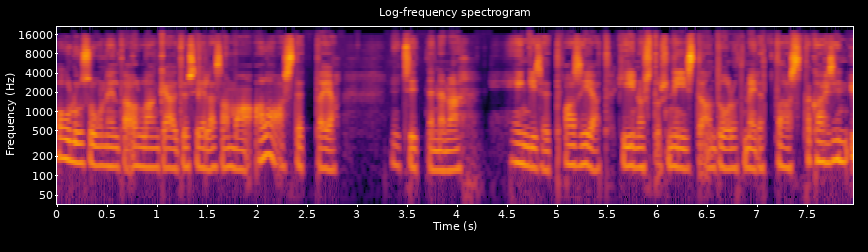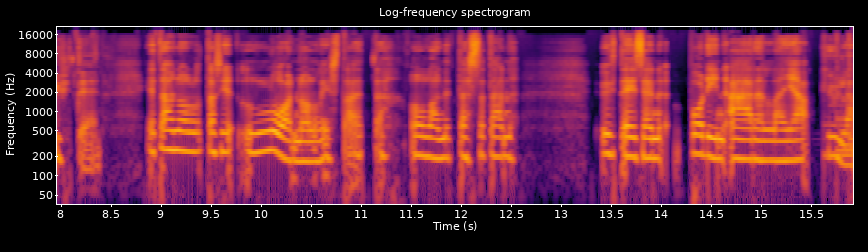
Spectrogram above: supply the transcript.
Oulusuunnilta ollaan käyty siellä samaa alaastetta ja nyt sitten nämä henkiset asiat, kiinnostus niistä on tuonut meidät taas takaisin yhteen. Ja tämä on ollut tosi luonnollista, että ollaan nyt tässä tämän yhteisen podin äärellä. Ja Kyllä.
